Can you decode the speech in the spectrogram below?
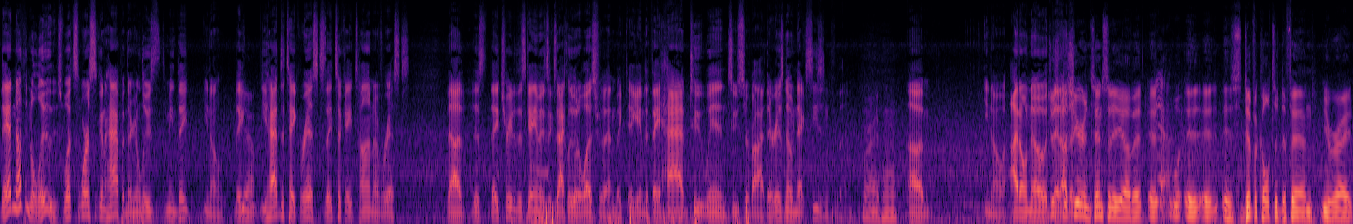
they had nothing to lose. What's the worst that's going to happen? They're going to lose. I mean, they you know they Yeah. you had to take risks. They took a ton of risks. Uh, this they treated this game as exactly what it was for them, a, a game that they had to win to survive. There is no next season for them. Right. Mm-hmm. Um, you know, I don't know Just that the other. sheer intensity of it, it, Yeah. it, it is difficult to defend. You're right.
